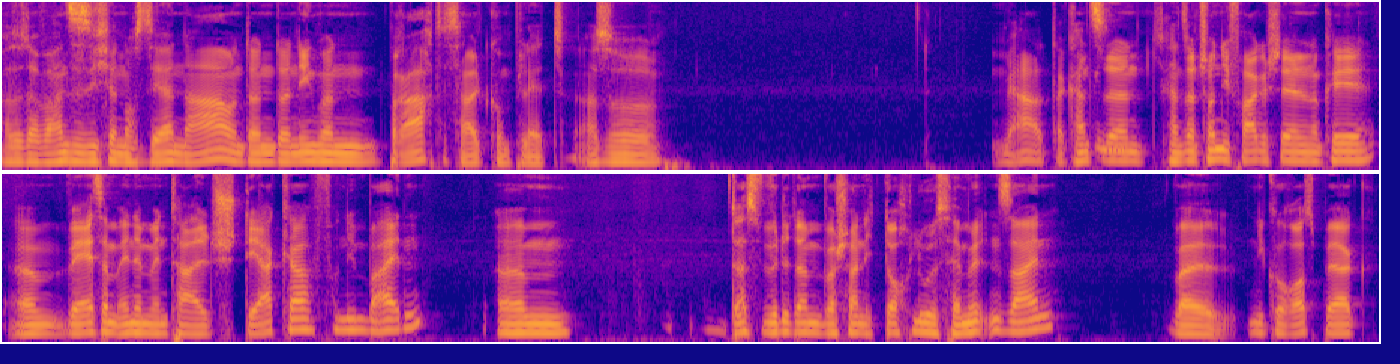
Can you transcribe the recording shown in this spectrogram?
also da waren sie sich ja noch sehr nah und dann, dann irgendwann brach das halt komplett. Also ja, da kannst du dann, kannst dann schon die Frage stellen, okay, ähm, wer ist am Ende mental stärker von den beiden? Ähm, das würde dann wahrscheinlich doch Lewis Hamilton sein, weil Nico Rosberg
